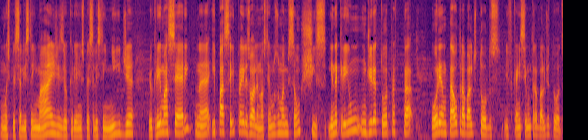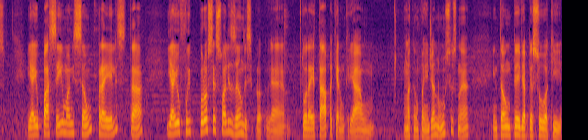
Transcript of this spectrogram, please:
um especialista em imagens, eu criei um especialista em mídia, eu criei uma série, né? E passei para eles, olha, nós temos uma missão X. E ainda criei um, um diretor para orientar o trabalho de todos e ficar em cima do trabalho de todos. E aí eu passei uma missão para eles, tá? E aí eu fui processualizando esse, é, toda a etapa, que era um criar um, uma campanha de anúncios, né? Então teve a pessoa que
